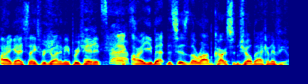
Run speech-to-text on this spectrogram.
right, guys. Thanks for joining me. Appreciate Thanks, it. Rob. All right, you bet. This is the Rob Carson Show. Back in a few.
